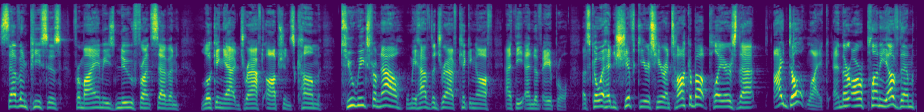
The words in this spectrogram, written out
Seven pieces for Miami's new front seven, looking at draft options come two weeks from now when we have the draft kicking off at the end of April. Let's go ahead and shift gears here and talk about players that I don't like, and there are plenty of them.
